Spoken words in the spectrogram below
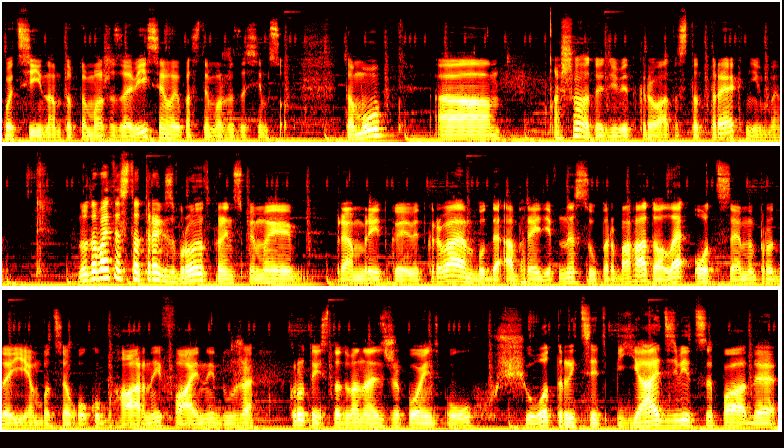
по цінам. Тобто може за 8 випасти, може за 700. Тому. А, а що тоді відкривати? Статрек ніби. Ну, давайте статрек зброю, в принципі, ми прям рідко її відкриваємо. Буде апгрейдів не супер багато, але оце ми продаємо, бо це окуп гарний, файний, дуже крутий. 112 же поінт. Ох, що? 35 звідси падає.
